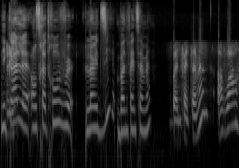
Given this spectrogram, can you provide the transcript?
Nicole, on se retrouve lundi. Bonne fin de semaine. Bonne fin de semaine. Au revoir.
